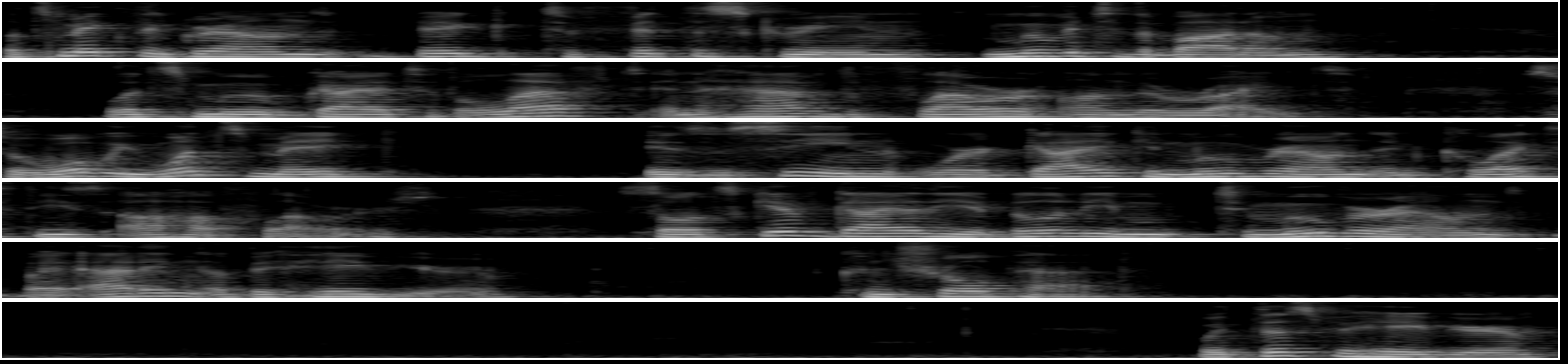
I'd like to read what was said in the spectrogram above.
Let's make the ground big to fit the screen, move it to the bottom, Let's move Gaia to the left and have the flower on the right. So what we want to make is a scene where Gaia can move around and collect these aha flowers. So let's give Gaia the ability to move around by adding a behavior, control pad. With this behavior,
